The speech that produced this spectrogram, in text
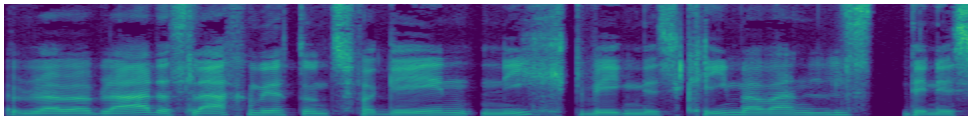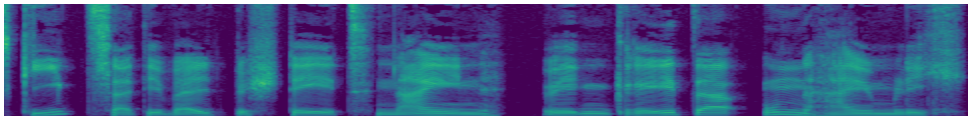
Bla bla bla, das Lachen wird uns vergehen, nicht wegen des Klimawandels, den es gibt, seit die Welt besteht. Nein, wegen Greta unheimlich,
